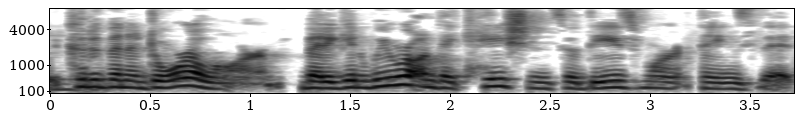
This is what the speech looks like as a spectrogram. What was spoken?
It could have been a door alarm. But again, we were on vacation, so these weren't things that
